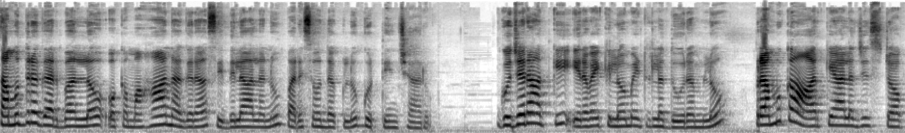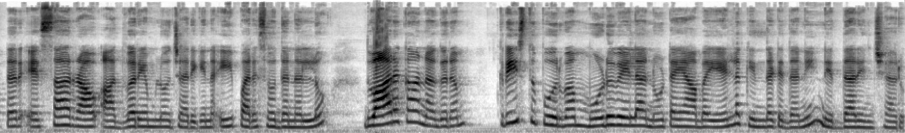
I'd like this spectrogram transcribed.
సముద్ర గర్భంలో ఒక మహానగర శిథిలాలను పరిశోధకులు గుర్తించారు. గుజరాత్కి ఇరవై కిలోమీటర్ల దూరంలో ప్రముఖ ఆర్కియాలజిస్ట్ డాక్టర్ ఎస్ఆర్ రావ్ ఆధ్వర్యంలో జరిగిన ఈ పరిశోధనల్లో ద్వారకా నగరం క్రీస్తు పూర్వం మూడు వేల నూట యాభై ఏళ్ళ కిందటిదని నిర్ధారించారు.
